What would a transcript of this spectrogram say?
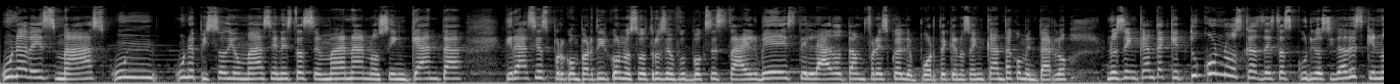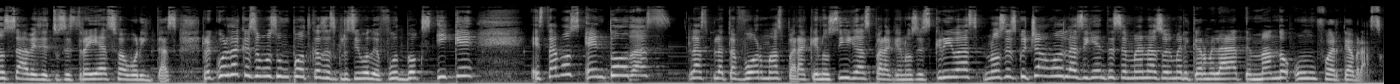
una vez más, un, episodio más en esta semana. Nos encanta. Gracias por compartir con nosotros en Footbox Style. Ve este lado tan fresco del deporte que nos encanta comentarlo. Nos encanta que tú conozcas de estas curiosidades que no sabes de tus estrellas favoritas. Recuerda que somos un podcast exclusivo de Footbox y que estamos en todas las plataformas para que nos sigas, para que nos escribas. Nos escuchamos la siguiente semana. Soy Mari Carmen Te mando un fuerte abrazo.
